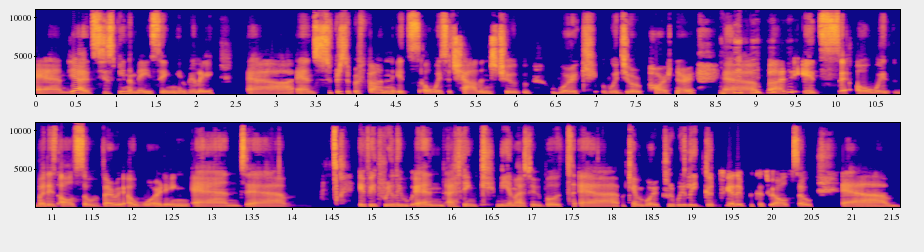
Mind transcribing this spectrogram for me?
and yeah, it's just been amazing, really uh, and super super fun. It's always a challenge to work with your partner uh, but it's always but it's also very awarding. And um, if it really and i think me and my husband both uh, can work really good together because we also um,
